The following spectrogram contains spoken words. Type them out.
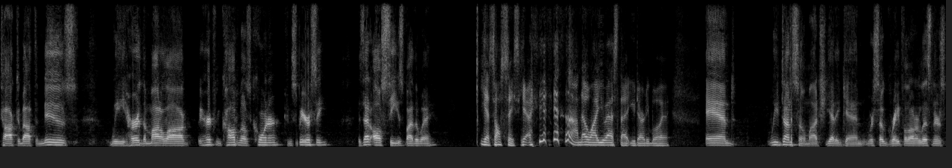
talked about the news. We heard the monologue. We heard from Caldwell's Corner, conspiracy. Is that all C's, by the way? Yeah, it's all C's. Yeah, I know why you asked that, you dirty boy. And we've done so much yet again. We're so grateful to our listeners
